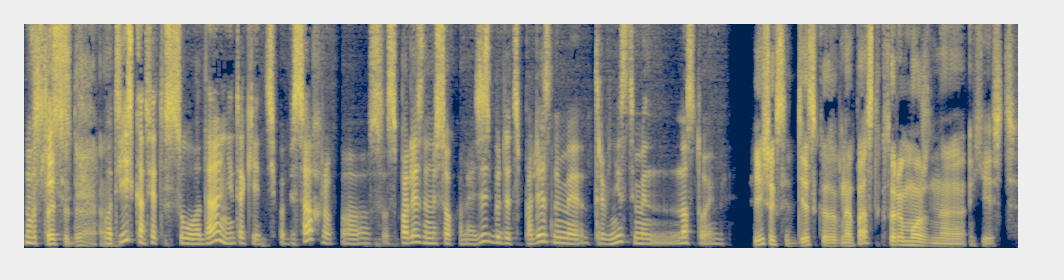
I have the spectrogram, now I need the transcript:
Ну, вот, Кстати, есть, да. вот есть конфеты СУО, да, они такие, типа, без сахара, э, с, с полезными соками, а здесь будет с полезными травянистыми настоями. Есть же, кстати, детская зубная паста, которую можно есть,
